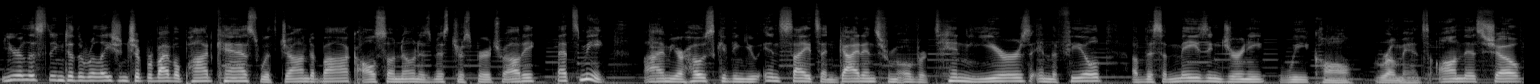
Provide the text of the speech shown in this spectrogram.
You're listening to the Relationship Revival Podcast with Jon DeBach, also known as Mr. Spirituality. That's me. I'm your host, giving you insights and guidance from over 10 years in the field of this amazing journey we call romance. On this show,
